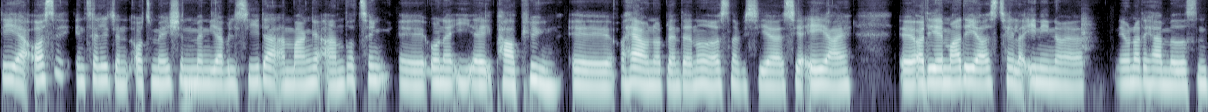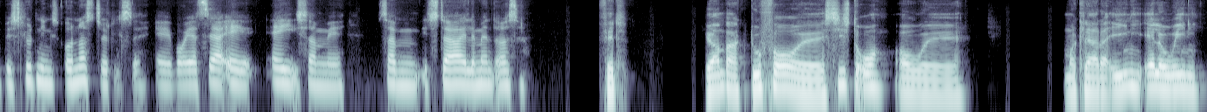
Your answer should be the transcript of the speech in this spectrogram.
Det er også Intelligent Automation, men jeg vil sige, at der er mange andre ting øh, under IA-paraplyen, øh, og herunder blandt andet også, når vi siger, siger AI. Øh, og det er meget det, jeg også taler ind i, når jeg nævner det her med sådan beslutningsunderstøttelse, øh, hvor jeg ser AI som, øh, som et større element også. Fedt. Bjørn Bak, du får øh, sidste ord, og øh, må erklære dig enig eller uenig.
